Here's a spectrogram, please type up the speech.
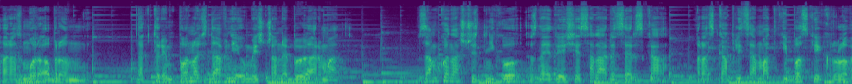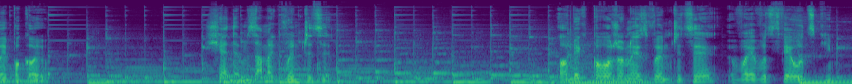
oraz mur obronny, na którym ponoć dawniej umieszczone były armaty. W zamku na szczytniku znajduje się sala rycerska oraz kaplica Matki Boskiej Królowej Pokoju. 7. Zamek w Łęczycy Obiekt położony jest w Łęczycy w województwie łódzkim.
